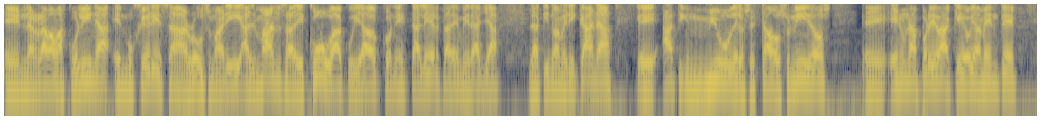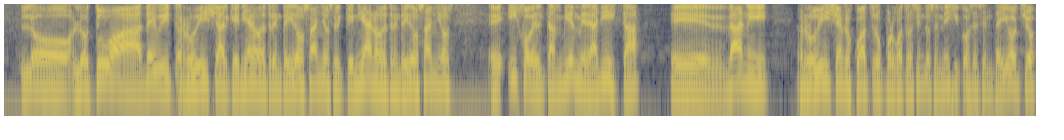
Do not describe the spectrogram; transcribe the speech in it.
en la rama masculina, en mujeres a Rosemary Almanza de Cuba, cuidado con esta alerta de medalla latinoamericana, eh, Atin Mew de los Estados Unidos, eh, en una prueba que obviamente lo, lo, tuvo a David Rudilla, el keniano de 32 años, el keniano de 32 años, eh, hijo del también medallista, Dani. Rudilla en los 4 por 400 en México 68.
